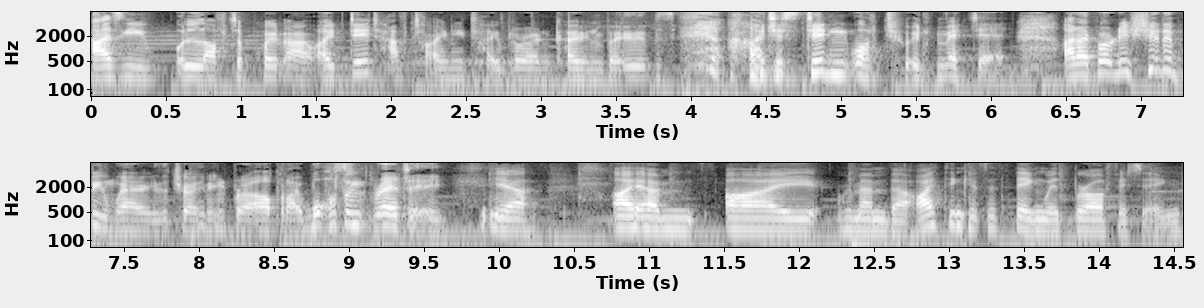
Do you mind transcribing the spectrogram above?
as you love to point out, I did have tiny Toblerone cone boobs. I just didn't want to admit it. And I probably should have been wearing the training bra, but I wasn't ready. Yeah. I um I remember I think it's a thing with bra fitting.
